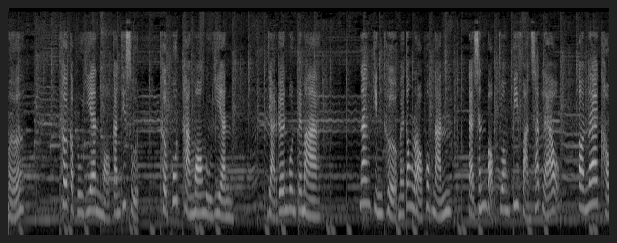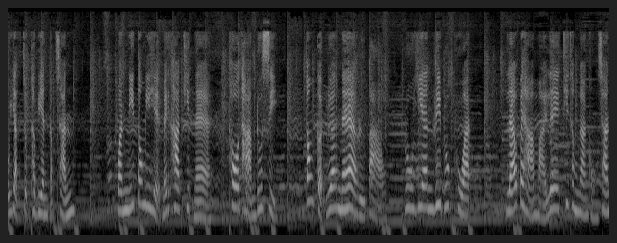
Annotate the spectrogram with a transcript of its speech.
มอ เธอกับรูเยียนเหมาะกันที่สุด เธอพูดทางมองรูเยียน อย่าเดินวนไปมา นั่งกินเถอะไม่ต้องรอพวกนั้น แต่ฉันบอกจวงปี้ฝานชัดแล้ว ตอนแรกเขาอยากจดทะเบียนกับฉัน วันนี้ต้องมีเหตุไม่คาดคิดแน่ โทรถามดูสิ ต้องเกิดเรื่องแน่หรือเปล่า รูเยียนรีบลุกพรวด แล้วไปหาหมายเลขที่ทำงานของฉัน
